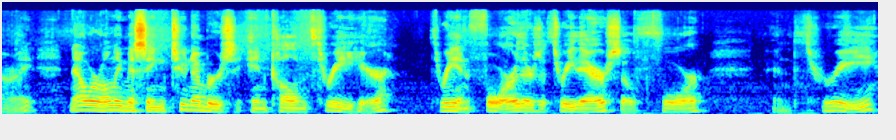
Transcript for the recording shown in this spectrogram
All right. Now we're only missing two numbers in column 3 here. 3 and 4. There's a 3 there, so 4 and 3.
